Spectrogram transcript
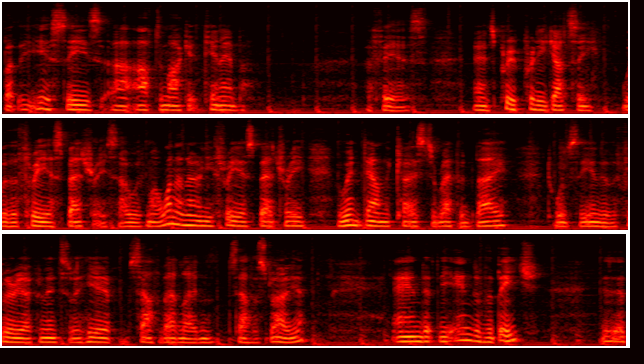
but the ESC's are aftermarket 10 amp affairs and it's pretty, pretty gutsy with a 3S battery. So with my one and only 3S battery, we went down the coast to Rapid Bay towards the end of the Fleurieu Peninsula here south of Adelaide in South Australia and at the end of the beach is a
